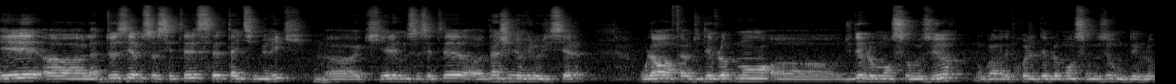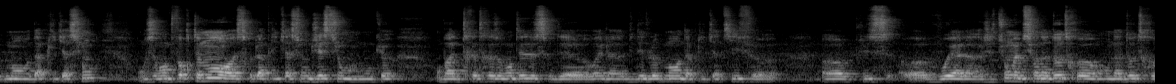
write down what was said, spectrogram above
Et la deuxième société, c'est Tahiti Numérique, hmm. qui est une société d'ingénierie logicielle où là on va faire du développement, euh, du développement sur mesure, donc on va avoir des projets de développement sur mesure, donc développement d'applications. On se rend fortement euh, sur de l'application de gestion, hein. donc euh, on va être très très orienté sur du développement d'applicatifs plus voué à la gestion, même si on a d'autres on a d'autres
